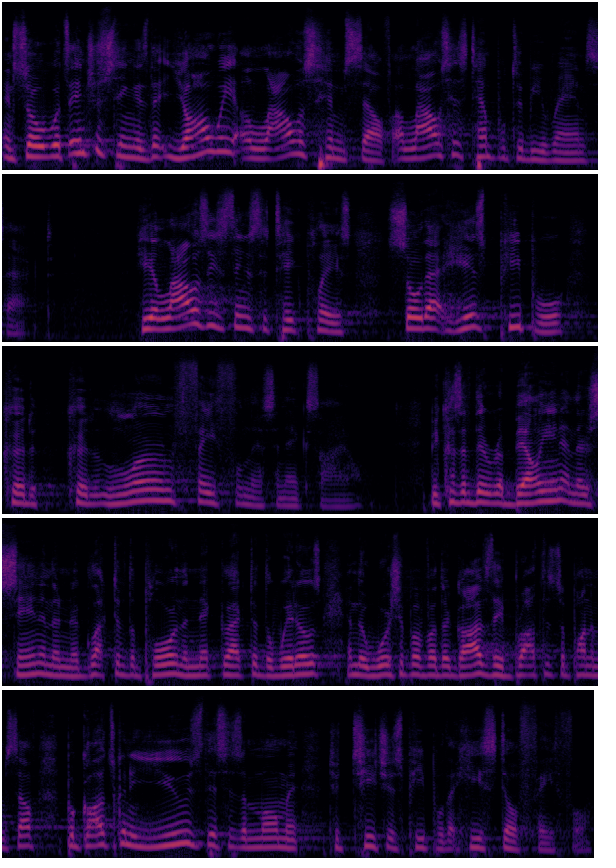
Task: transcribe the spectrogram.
And so, what's interesting is that Yahweh allows himself, allows his temple to be ransacked. He allows these things to take place so that his people could, could learn faithfulness in exile because of their rebellion and their sin and their neglect of the poor and the neglect of the widows and the worship of other gods, they've brought this upon himself. But God's going to use this as a moment to teach his people that he's still faithful.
